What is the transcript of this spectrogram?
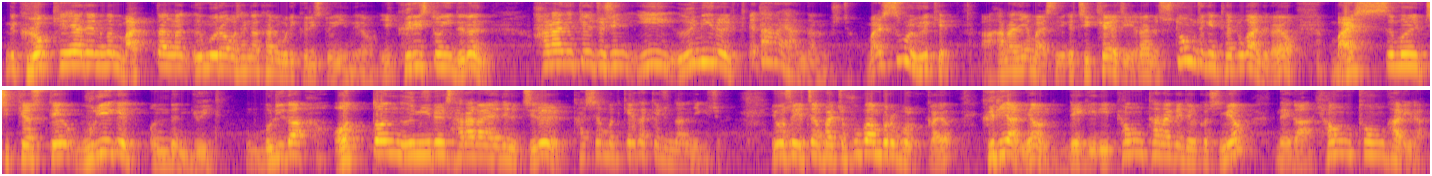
근데 그렇게 해야 되는 건 마땅한 의무라고 생각하는 우리 그리스도인이네요. 이 그리스도인들은 하나님께 주신 이 의미를 깨달아야 한다는 것이죠. 말씀을 왜 이렇게 아, 하나님의 말씀이니까 지켜야지라는 수동적인 태도가 아니라요. 말씀을 지켰을 때 우리에게 얻는 유익, 우리가 어떤 의미를 살아가야 될지를 다시 한번 깨닫게 준다는 얘기죠. 여기서 1장 8절 후반부를 볼까요? 그리하면 내 길이 평탄하게 될 것이며 내가 형통하리라.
